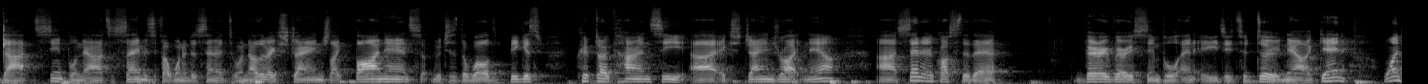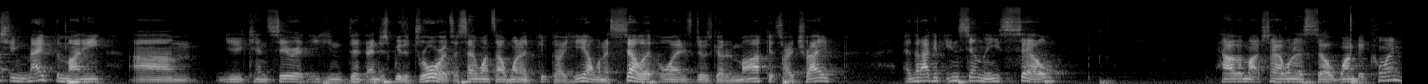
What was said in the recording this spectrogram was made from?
That simple. Now it's the same as if I wanted to send it to another exchange like Binance, which is the world's biggest cryptocurrency uh, exchange right now. Uh, send it across to there. Very, very simple and easy to do. Now, again, once you make the money, um, you can see it, you can then just withdraw it. So say once I want to go here, I want to sell it, all I need to do is go to the market, sorry, trade, and then I can instantly sell however much. Say I want to sell one Bitcoin.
